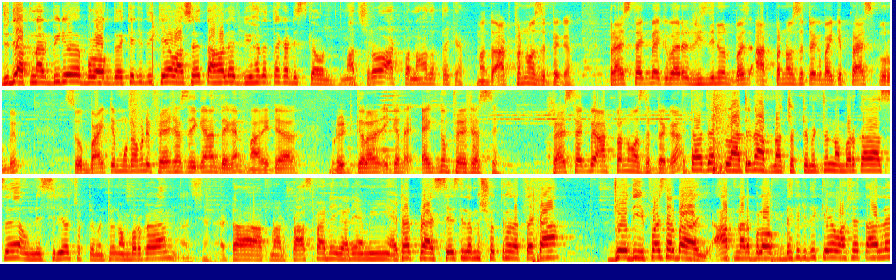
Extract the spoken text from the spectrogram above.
যদি আপনার ভিডিও ব্লগ দেখে যদি কেউ আসে তাহলে দুই হাজার টাকা ডিসকাউন্ট মাত্র আচ্ছা। আটপান্ন হাজার টাকা। মাত্র আটপান্ন হাজার টাকা। প্রাইস থাকবে একেবারে রিজনেবল প্রাইস আটপান্ন হাজার টাকা বাইকটা প্রাইস পড়বে। সো বাইকটা মোটামুটি ফ্রেশ আছে এখানে দেখেন। আর এটা রেড কালার এখানে একদম ফ্রেশ আছে। প্রাইস থাকবে আটপান্ন হাজার টাকা। এটা হচ্ছে প্লাটিনা আপনার চট্টমিন্টু নম্বর করা আছে উনিশ সিরিয়াল চট্টমিন্টু নম্বর করা। আচ্ছা। এটা আপনার পাঁচ পার্টি গাড়ি আমি এটার প্রাইস চেয়েছিলাম সত্তর হাজার টাকা। যদি ফয়সাল ভাই আপনার ব্লগ দেখে যদি কেউ আসে তাহলে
